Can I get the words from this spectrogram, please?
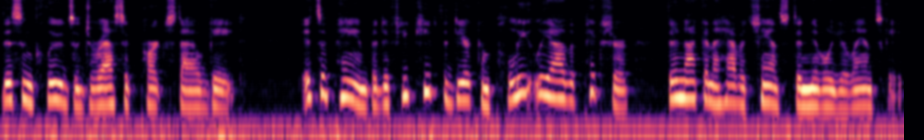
This includes a Jurassic Park style gate. It's a pain, but if you keep the deer completely out of the picture, they're not going to have a chance to nibble your landscape.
